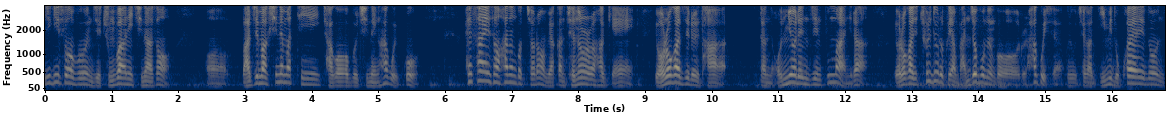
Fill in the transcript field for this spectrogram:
1기 수업은 이제 중반이 지나서 어, 마지막 시네마틱 작업을 진행하고 있고 회사에서 하는 것처럼 약간 제너럴하게 여러 가지를 다 일단 언리얼 엔진뿐만 아니라 여러 가지 툴들을 그냥 만져보는 거를 하고 있어요. 그리고 제가 이미 녹화해 놓은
